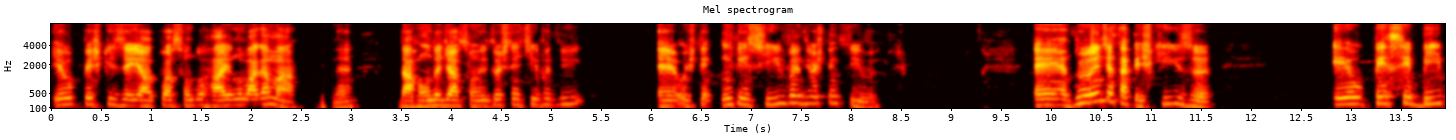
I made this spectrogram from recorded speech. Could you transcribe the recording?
eu pesquisei a atuação do raio no Lagamar, né, da ronda de ações ostensivas de, é, intensivas e ostensivas. É, durante essa pesquisa, eu percebi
